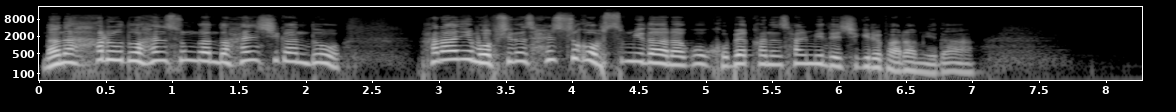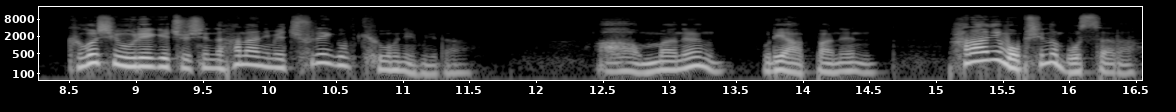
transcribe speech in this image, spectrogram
나는 하루도 한순간도 한 시간도 하나님 없이는 살 수가 없습니다라고 고백하는 삶이 되시기를 바랍니다. 그것이 우리에게 주시는 하나님의 출애굽 교훈입니다. 아, 엄마는 우리 아빠는 하나님 없이는 못 살아.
